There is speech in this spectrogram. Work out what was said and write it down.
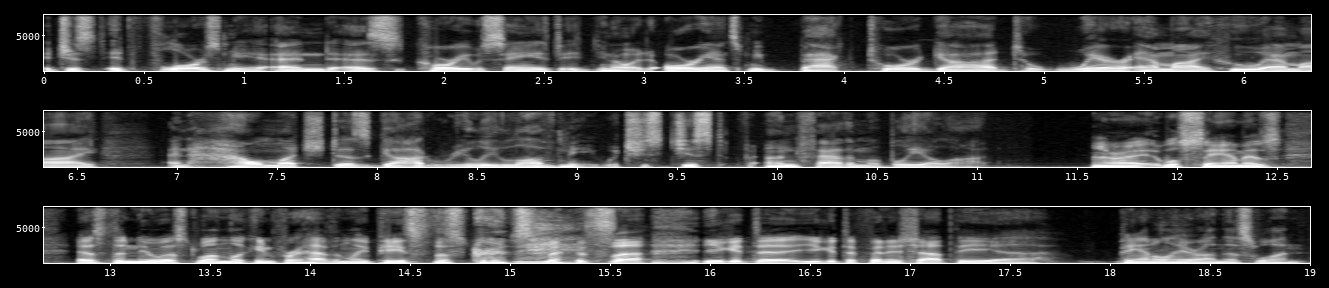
it just it floors me and as corey was saying it, it, you know it orients me back toward god to where am i who am i and how much does god really love me which is just unfathomably a lot all right. Well, Sam is as the newest one looking for heavenly peace this Christmas. uh, you get to you get to finish out the uh, panel here on this one.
